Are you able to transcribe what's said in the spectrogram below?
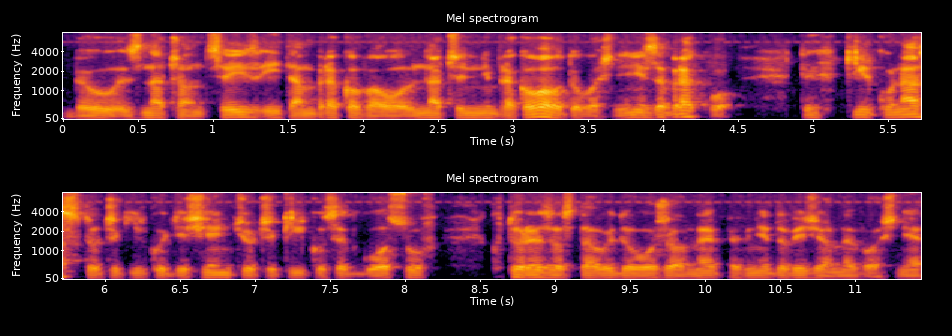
był znaczący i, tam brakowało, znaczy nie brakowało, to właśnie nie zabrakło tych kilkunastu, czy kilkudziesięciu, czy kilkuset głosów które zostały dołożone, pewnie dowiezione właśnie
